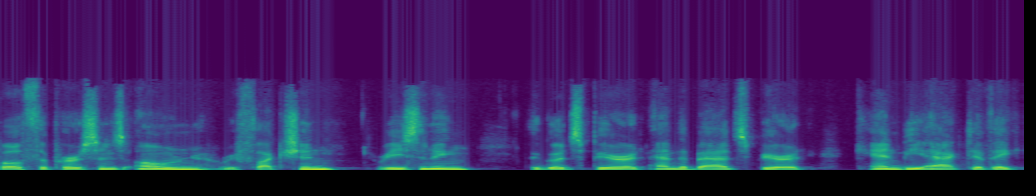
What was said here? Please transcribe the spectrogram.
both the person's own reflection, reasoning, the good spirit, and the bad spirit can be active. They,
